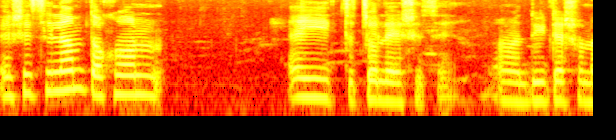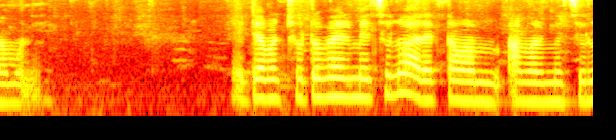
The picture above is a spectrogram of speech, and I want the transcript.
এসেছিলাম তখন এই তো চলে এসেছে, আমার দুইটা সোনামণি। এটা আমার ছোটো ভাইয়ের মেয়ে ছিল, আর একটা আমার আমার মেয়ে ছিল।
